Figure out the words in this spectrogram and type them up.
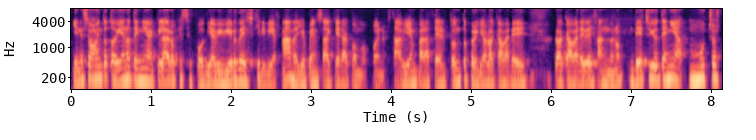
Y en ese momento todavía no tenía claro que se podía vivir de escribir nada, yo pensaba que era como, bueno, está bien para hacer el tonto, pero yo lo acabaré, lo acabaré dejando, ¿no? De hecho, yo tenía muchos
